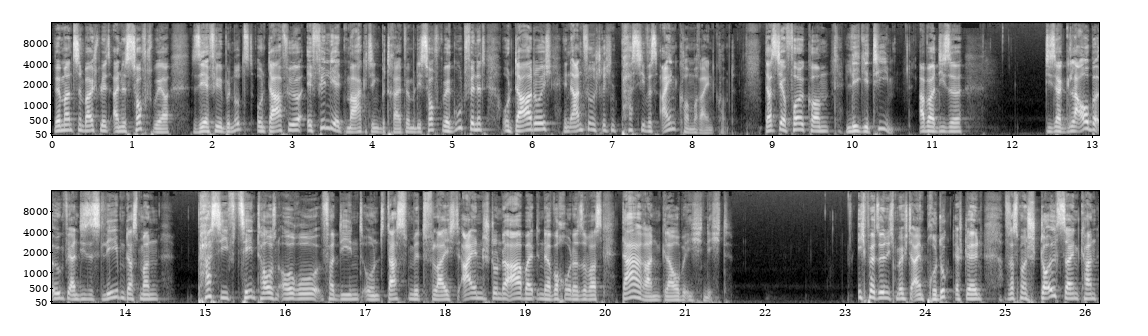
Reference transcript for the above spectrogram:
wenn man zum Beispiel jetzt eine Software sehr viel benutzt und dafür Affiliate-Marketing betreibt, wenn man die Software gut findet und dadurch in Anführungsstrichen passives Einkommen reinkommt. Das ist ja vollkommen legitim. Aber diese, dieser Glaube irgendwie an dieses Leben, dass man passiv 10.000 Euro verdient und das mit vielleicht eine Stunde Arbeit in der Woche oder sowas, daran glaube ich nicht. Ich persönlich möchte ein Produkt erstellen, auf das man stolz sein kann,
